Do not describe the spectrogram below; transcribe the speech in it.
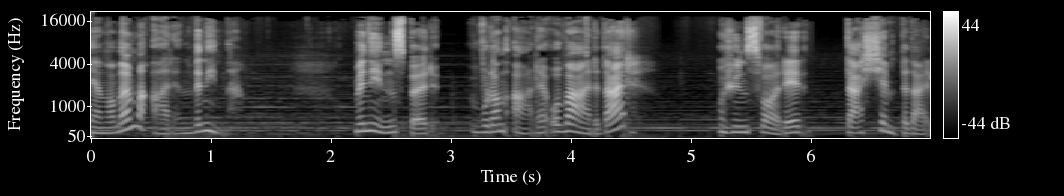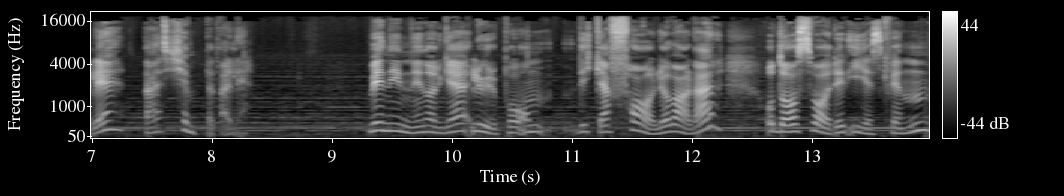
En av dem er en venninne. Venninnen spør hvordan er det å være der, og hun svarer det er kjempedeilig, det er kjempedeilig. Venninnen i Norge lurer på om det ikke er farlig å være der, og da svarer IS-kvinnen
